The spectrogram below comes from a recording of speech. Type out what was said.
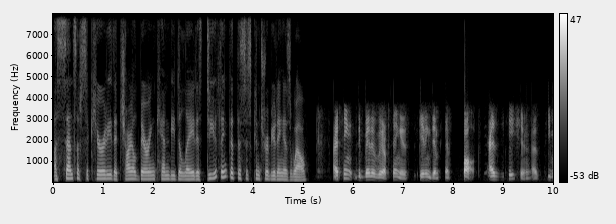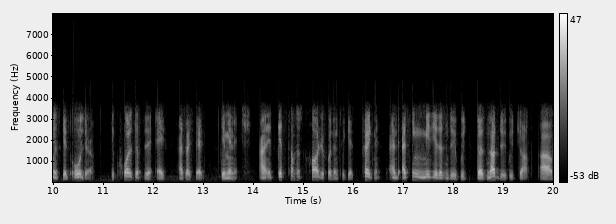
a sense of security that childbearing can be delayed? Is, do you think that this is contributing as well? I think the better way of saying is giving them a fault. As patients, as females get older, the quality of the eggs, as I said, diminish. And it gets sometimes harder for them to get pregnant. And I think media doesn't do a good, does not do a good job of,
